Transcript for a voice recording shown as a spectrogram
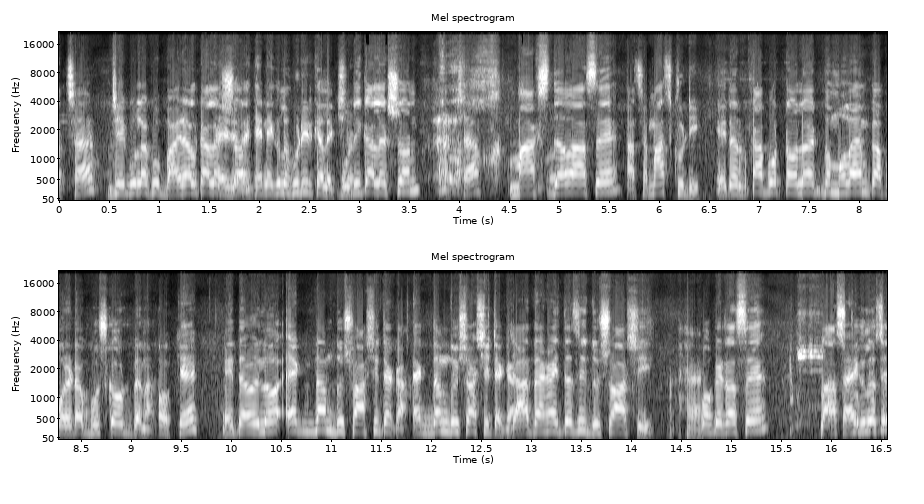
আচ্ছা। যেগুলা খুব ভাইরাল কালেকশন দেখেন এগুলো হুডির কালেকশন হুডি কালেকশন আচ্ছা। মাস্ক দেওয়া আছে। আচ্ছা মাস্ক হুডি। এটার কাপড়টা হলো একদম মোলায়েম কাপড় এটা ভুসকা উঠবে না। ওকে। এটা হলো একদম দুশো আশি টাকা। একদম দুশো আশি টাকা। যা দেখাইতেছি দুশো আশি। হ্যাঁ। পকেট আছে। প্লাস আচ্ছা, এগুলো হচ্ছে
